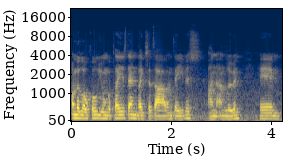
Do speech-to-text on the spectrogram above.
on the local younger players then, like Zadal and Davies and, and Lewin, um,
